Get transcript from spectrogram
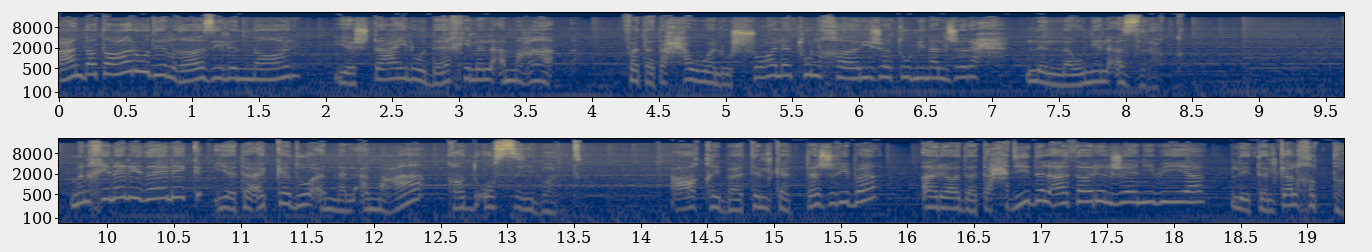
عند تعرض الغاز للنار يشتعل داخل الأمعاء فتتحول الشعلة الخارجة من الجرح للون الأزرق. من خلال ذلك يتأكد أن الأمعاء قد أصيبت. عقب تلك التجربة أراد تحديد الآثار الجانبية لتلك الخطة.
